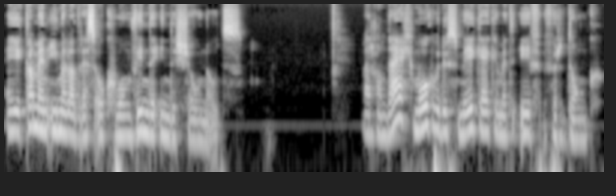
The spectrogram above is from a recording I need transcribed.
en je kan mijn e-mailadres ook gewoon vinden in de show notes. Maar vandaag mogen we dus meekijken met Eve Verdonk.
